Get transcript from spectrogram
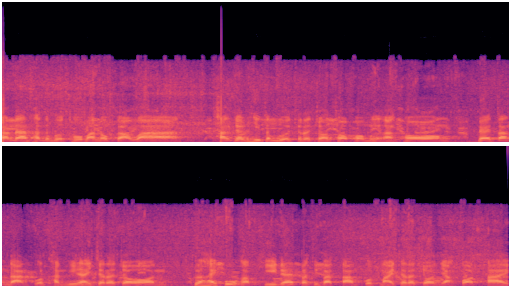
ทางด้านพันตำรวจโทมานพกล่าวว่า ทางเจ้าหน้าที่ตำรวจจราจรสพเมืองอ่างทอง ได้ตั้งด่านกวดขันวินัยจราจร เพื่อให้ผู้ขับขี่ได้ปฏิบัติตามกฎหมายจราจรอย่างปลอดภัย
